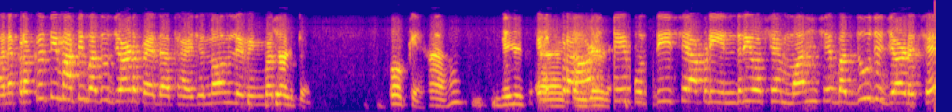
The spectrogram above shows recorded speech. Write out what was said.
અને પ્રકૃતિમાંથી બધું જળ પેદા થાય છે નોન લિવિંગ જળ ઓકે હા હા. બુદ્ધિ છે આપણી ઇન્દ્રિયો છે મન છે બધું જ જળ છે.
